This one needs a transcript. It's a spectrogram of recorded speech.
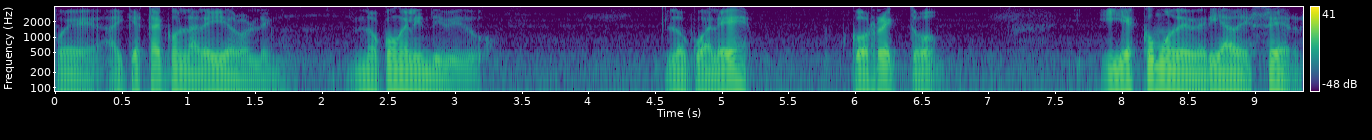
pues hay que estar con la ley y el orden, no con el individuo lo cual es correcto y es como debería de ser.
